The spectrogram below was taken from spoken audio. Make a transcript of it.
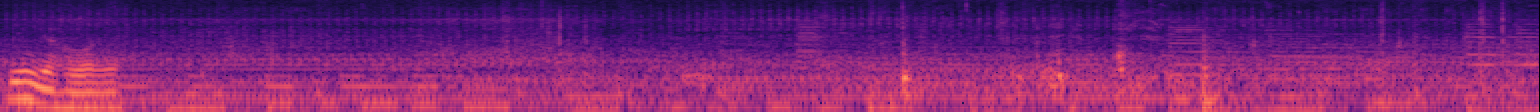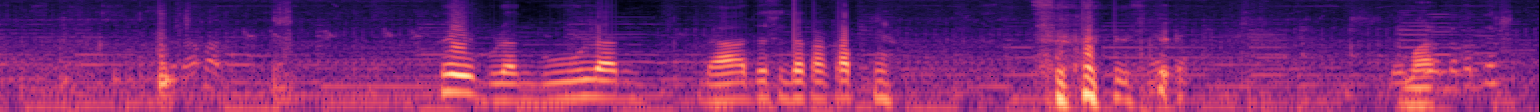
Ini ya hawanya. Hei bulan-bulan, dah ada sudah kakapnya.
